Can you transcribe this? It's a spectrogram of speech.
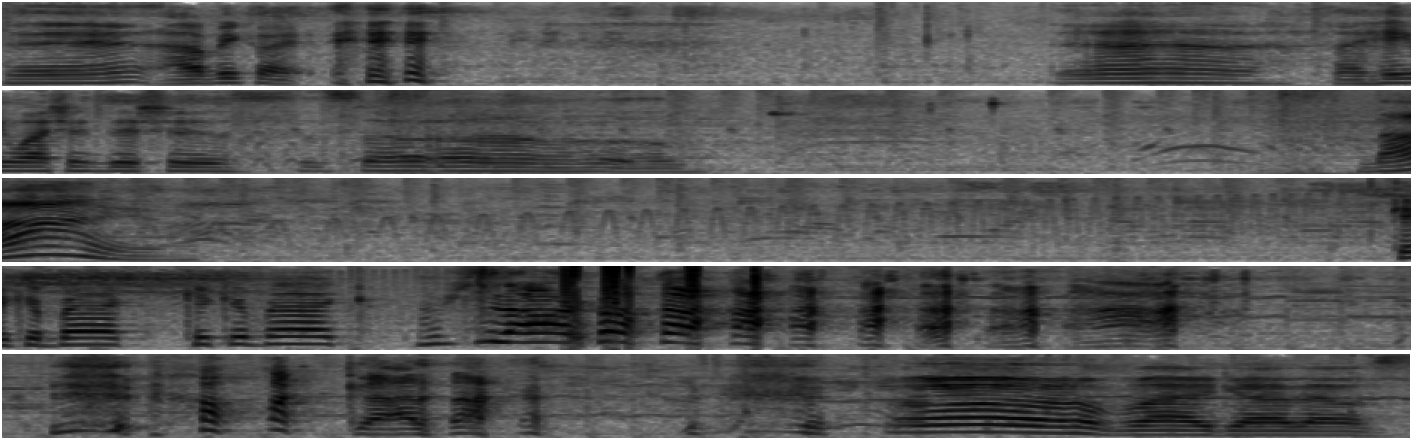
yeah, I'll be quiet. uh, I hate washing dishes. So, uh, nine. Kick it back, kick it back. Oh my god, Oh my god, that was.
